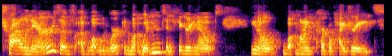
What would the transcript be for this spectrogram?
trial and errors of, of what would work and what wouldn't and figuring out, you know, what my carbohydrates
